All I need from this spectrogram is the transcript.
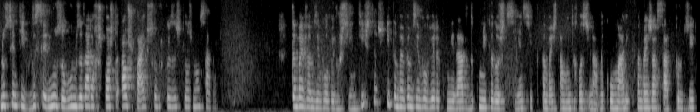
no sentido de serem os alunos a dar a resposta aos pais sobre coisas que eles não sabem. Também vamos envolver os cientistas e também vamos envolver a comunidade de comunicadores de ciência, que também está muito relacionada com o mar e que também já sabe produzir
